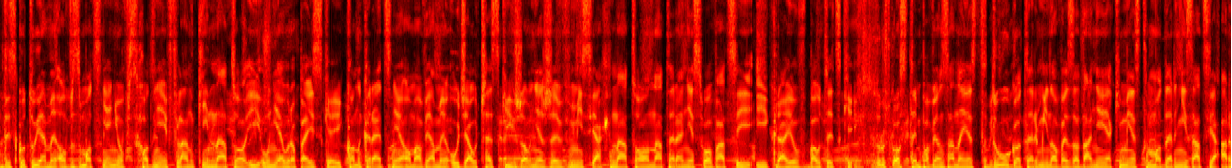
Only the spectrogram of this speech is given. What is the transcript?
Dyskutujemy o wzmocnieniu wschodniej flanki NATO i Unii Europejskiej. Konkretnie omawiamy udział czeskich żołnierzy w misjach NATO na terenie Słowacji i krajów bałtyckich. Z tym powiązane jest długoterminowe zadanie, jakim jest modernizacja armii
